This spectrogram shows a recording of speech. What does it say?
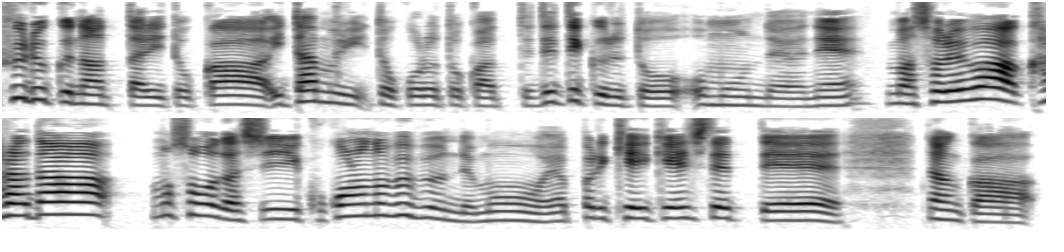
古くなったりとか、痛むところとかって出てくると思うんだよね。まあそれは体もそうだし、心の部分でもやっぱり経験してって、なんか、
